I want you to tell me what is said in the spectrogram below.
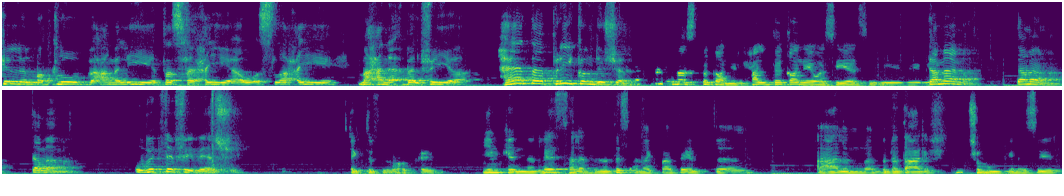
كل المطلوب عملية تصحيحية أو إصلاحية ما حنقبل فيها. هذا precondition بس تقني الحل تقني وسياسي. تماما تماما تماما. وبكتفي بهالشيء تكتفي okay. يمكن ليس هلا بدها تسألك بعتقد آه، بدها تعرف شو ممكن يصير.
